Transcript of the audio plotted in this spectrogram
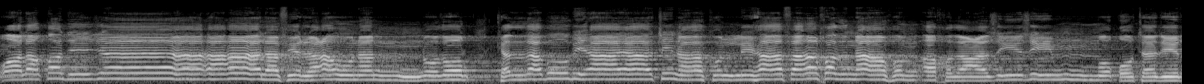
ولقد جاء آل فرعون النذر كذبوا بآياتنا كلها فأخذناهم أخذ عزيز مقتدر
